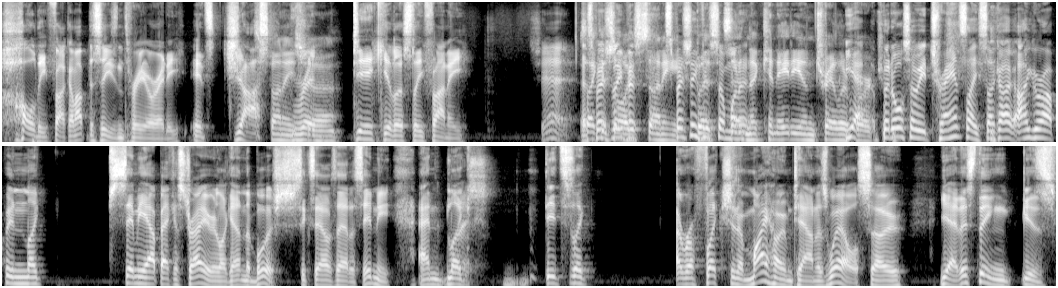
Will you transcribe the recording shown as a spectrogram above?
Holy fuck, I'm up to season three already. It's just Funny show. ridiculously funny. Shit. It's like it's Especially if always it's- sunny, especially but for it's someone- in a Canadian trailer Yeah, park. but also it translates. Like I, I grew up in like semi outback Australia, like out in the bush, six hours out of Sydney, and like Nice. it's like a reflection of my hometown as well. So yeah, this thing is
